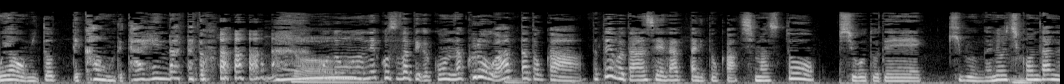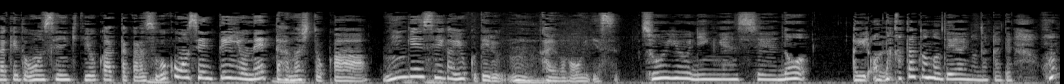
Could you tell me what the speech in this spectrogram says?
親を見とって看護で大変だったとか子供のね子育てがこんな苦労があったとか例えば男性だったりとかしますと仕事で気分がね落ち込んだんだけど温泉に来てよかったからすごく温泉っていいよねって話とか人間性がよく出る、うん、会話が多いです。そういう人間性のいろんな方との出会いの中で本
